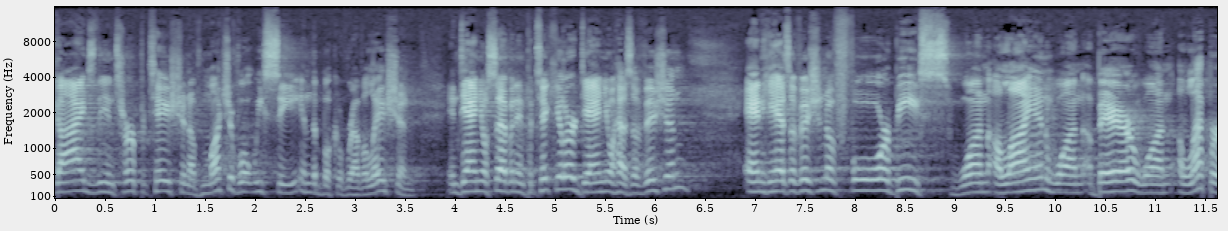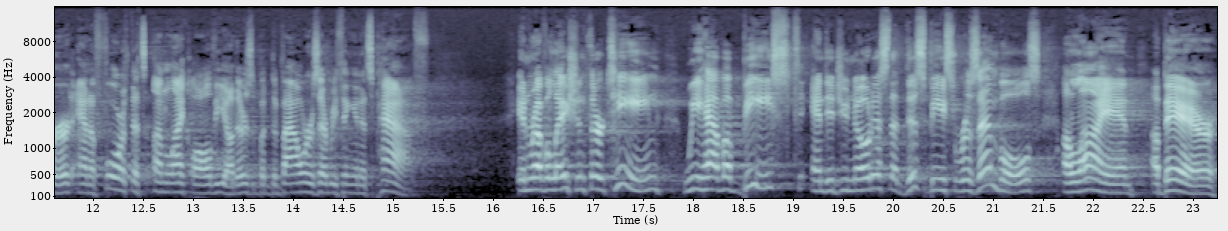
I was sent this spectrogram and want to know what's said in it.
guides the interpretation of much of what we see in the book of Revelation. In Daniel 7 in particular, Daniel has a vision, and he has a vision of four beasts one a lion, one a bear, one a leopard, and a fourth that's unlike all the others but devours everything in its path. In Revelation 13, we have a beast, and did you notice that this beast resembles a lion, a bear,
